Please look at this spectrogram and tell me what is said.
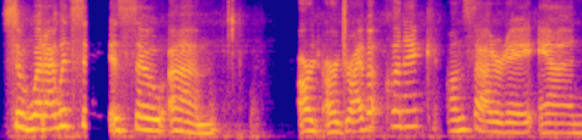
So what I would say is so um, our, our drive up clinic on Saturday and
